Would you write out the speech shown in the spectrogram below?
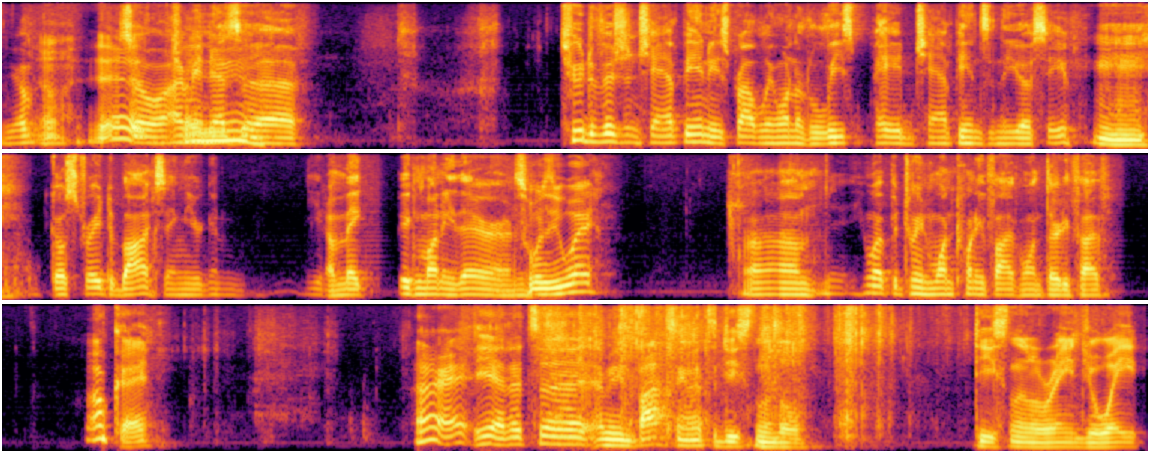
Yep. Yeah, So I mean, as a two division champion, he's probably one of the least paid champions in the UFC. Mm-hmm. Go straight to boxing, you're gonna, you know, make big money there. And So what does he weigh? um, he went between 125, 135. Okay. All right. Yeah, that's a. I mean, boxing. That's a decent little, decent little range of weight.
